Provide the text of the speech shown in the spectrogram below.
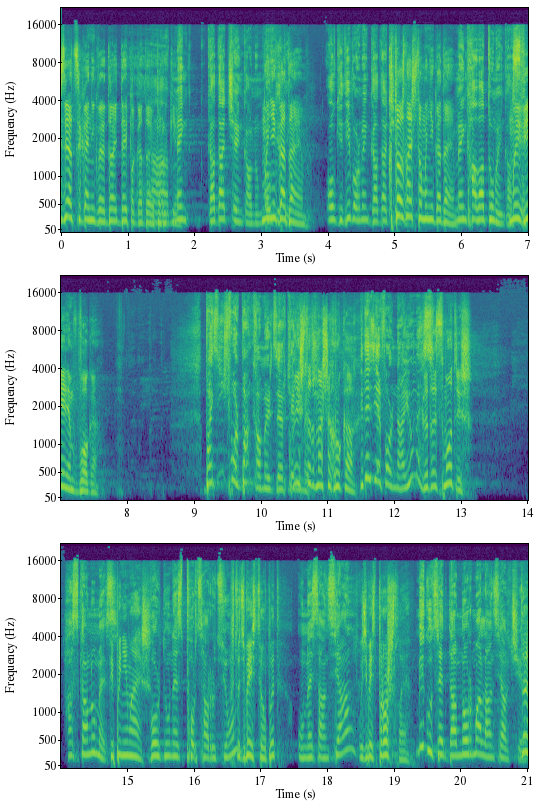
зря цыгане говорят, дай, дай погадаю по руке. Мы не гадаем. Кто знает, что мы не гадаем? Мы верим в Бога. Но есть что-то в наших руках. Когда ты смотришь, Հասկանում ես։ Ты понимаешь, որ դու ունես փորձառություն, что у тебя есть опыт, ունես անցյալ, у тебя есть прошлое. Միգուցե դա նորմալ անցյալ չէ։ Դա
